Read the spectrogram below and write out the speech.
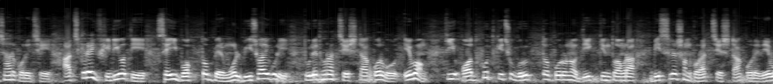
সঞ্চার করেছে। আজকের এই ভিডিওতে সেই বক্তব্যের মূল বিষয়গুলি তুলে ধরার চেষ্টা করব এবং কি অদ্ভুত কিছু গুরুত্বপূর্ণ দিক কিন্তু আমরা বিশ্লেষণ করার চেষ্টা করে দেব।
